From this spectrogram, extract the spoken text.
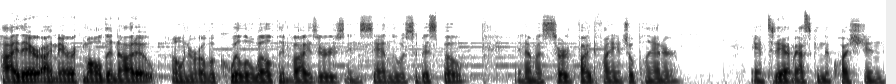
Hi there, I'm Eric Maldonado, owner of Aquila Wealth Advisors in San Luis Obispo, and I'm a certified financial planner. And today I'm asking the question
